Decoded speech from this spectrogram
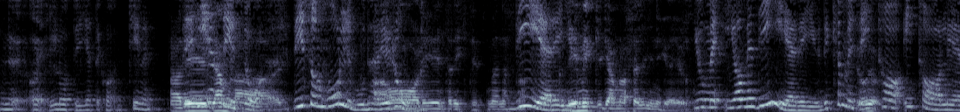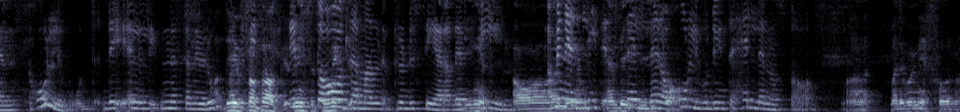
nu oj, låter ju jättekonstigt. Ja, det, det heter ju gamla- så. Det är som Hollywood här i Ja, Rom. det är inte riktigt men nästan. Det är det ju. Det är mycket gamla Fellini-grejer och så. Jo, men, ja, men det är det ju. Det kan man ju säga. Jo, jo. Ita- Italiens Hollywood. Det, eller nästan Europa. det är framförallt det är en stad där man producerade ingen- film. ja, men det är en, en- i ställe då. Hollywood är ju inte heller någon stad. Ja. Men det var ju mer förr.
